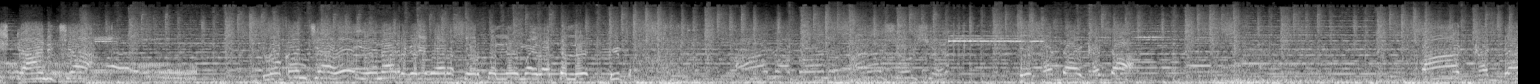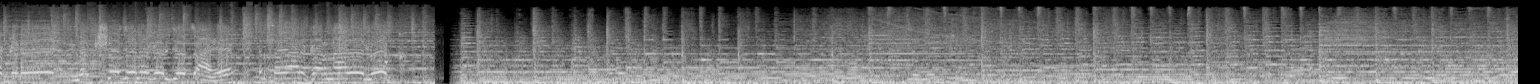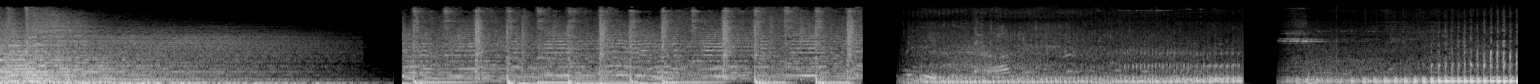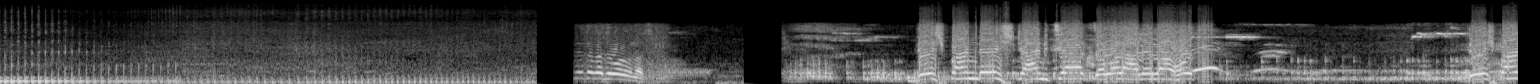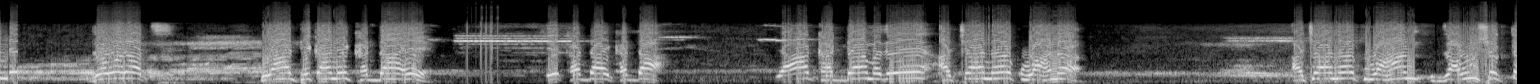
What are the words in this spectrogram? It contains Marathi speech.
स्टँडच्या लोकांची आहे येणार गरीबाला रस्त्यावर पल्ले महिला पल्ले ही आज आपण धाराशिव शहर हे खड्डा आहे खड्डा. त्या खड्ड्याकडे लक्ष देणं गरजेचं आहे. तयार करणारे लोक देशपांडे स्टँडच्या जवळ आलेलो आहोत. देशपांडे जवळच या ठिकाणी खड्डा आहे. हे खड्डा आहे खड्डा. या खड्ड्यामध्ये अचानक वाहन अचानक वाहन जाऊ शकत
